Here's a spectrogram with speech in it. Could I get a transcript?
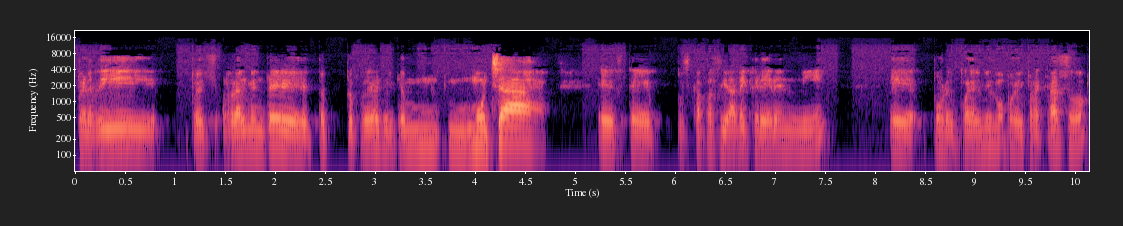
perdí, pues realmente te, podría decir que mucha este, pues, capacidad de creer en mí eh, por, por, el mismo, por el fracaso.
